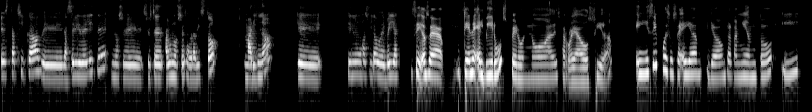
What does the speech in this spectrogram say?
esta chica de la serie de élite, no sé si usted, alguno de ustedes habrá visto, Marina, que tiene un resultado de VIH. Sí, o sea, tiene el virus, pero no ha desarrollado SIDA. Y sí, pues, o sea, ella llevaba un tratamiento y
